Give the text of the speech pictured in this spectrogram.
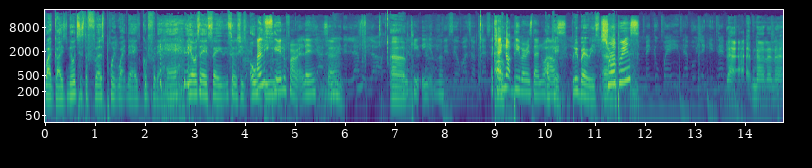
Right, guys, notice the first point right there. It's good for the hair. you know what I'm saying? So, so she's OD. And skin, apparently. So Mm. I'm Um, gonna keep eating them. Okay, oh. not blueberries then. What okay, else? blueberries. uh, Strawberries. nah. No, no, no.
